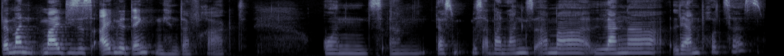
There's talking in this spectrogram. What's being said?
wenn man mal dieses eigene Denken hinterfragt. Und ähm, das ist aber ein langsamer, langer Lernprozess,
